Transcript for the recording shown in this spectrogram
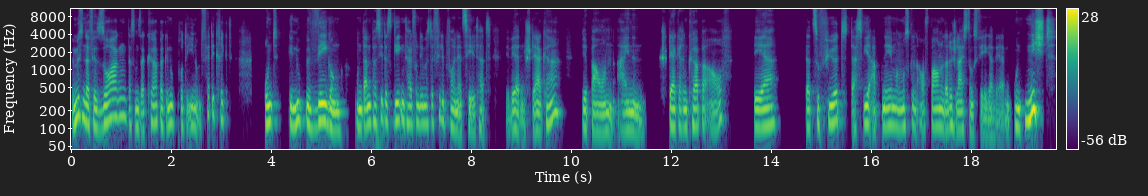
Wir müssen dafür sorgen, dass unser Körper genug Proteine und Fette kriegt und genug Bewegung. Und dann passiert das Gegenteil von dem, was der Philipp vorhin erzählt hat. Wir werden stärker, wir bauen einen stärkeren Körper auf, der dazu führt, dass wir abnehmen und Muskeln aufbauen und dadurch leistungsfähiger werden und nicht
